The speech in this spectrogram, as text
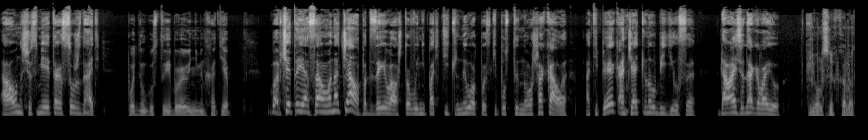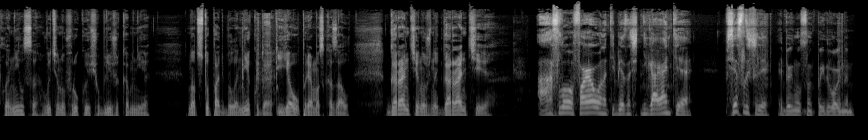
а он еще смеет рассуждать, поднял густые брови Неменхотеп. Вообще-то я с самого начала подозревал, что вы непочтительные отпрыски пустынного шакала, а теперь окончательно убедился. Давай сюда, говорю. И он слегка наклонился, вытянув руку еще ближе ко мне. Но отступать было некуда, и я упрямо сказал. «Гарантии нужны, гарантии!» «А слово фараона тебе, значит, не гарантия?» «Все слышали?» — обернулся он к придворным.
